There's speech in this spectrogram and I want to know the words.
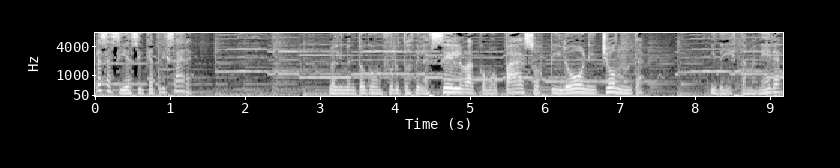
las hacía cicatrizar. Lo alimentó con frutos de la selva como pasos, pilón y chonta, y de esta manera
